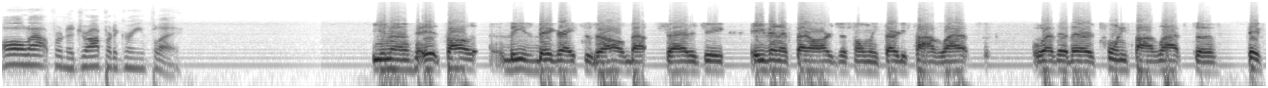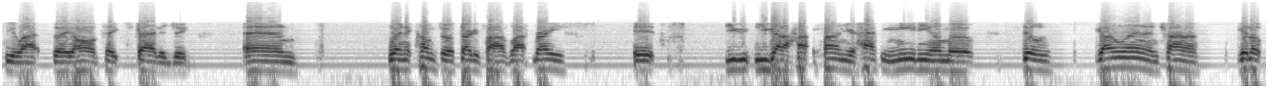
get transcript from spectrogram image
all out from the drop of the green flag? You know, it's all these big races are all about strategy. Even if there are just only 35 laps, whether they're 25 laps to 50 laps, they all take strategy. And when it comes to a 35 lap race, it's you you got to find your happy medium of still going and trying to get up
